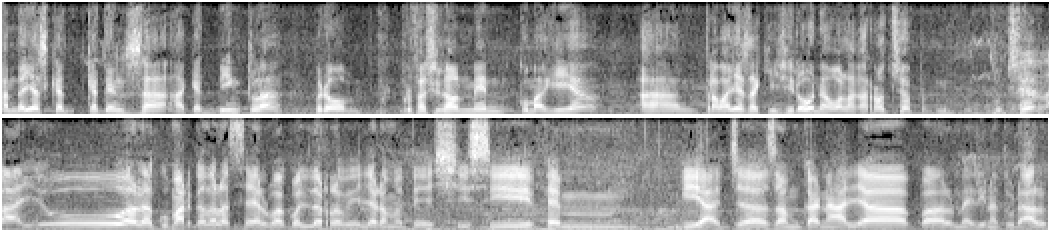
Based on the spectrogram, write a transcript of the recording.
em deies que, que tens uh, aquest vincle, però professionalment, com a guia, uh, treballes aquí a Girona o a la Garrotxa, potser? Treballo a la comarca de la Selva, a Coll de Rebell, ara mateix, i sí, fem guiatges amb canalla pel medi natural.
